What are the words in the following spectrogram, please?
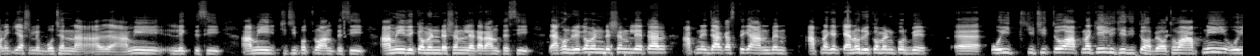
অনেকেই আসলে বোঝেন না। আমি লিখতেছি আমি চিঠিপত্র আনতেছি আমি রেকমেন্ডেশন লেটার আনতেছি। এখন রেকমেন্ডেশন লেটার আপনি যার কাছ থেকে আনবেন আপনাকে কেন রেকমেন্ড করবে? ওই চিঠি তো আপনাকেই লিখে দিতে হবে অথবা আপনি ওই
